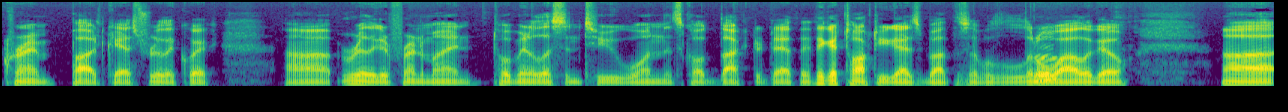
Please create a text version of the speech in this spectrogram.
crime podcast, really quick. Uh, really good friend of mine told me to listen to one that's called Doctor Death. I think I talked to you guys about this a little Mhm. while ago. Uh,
